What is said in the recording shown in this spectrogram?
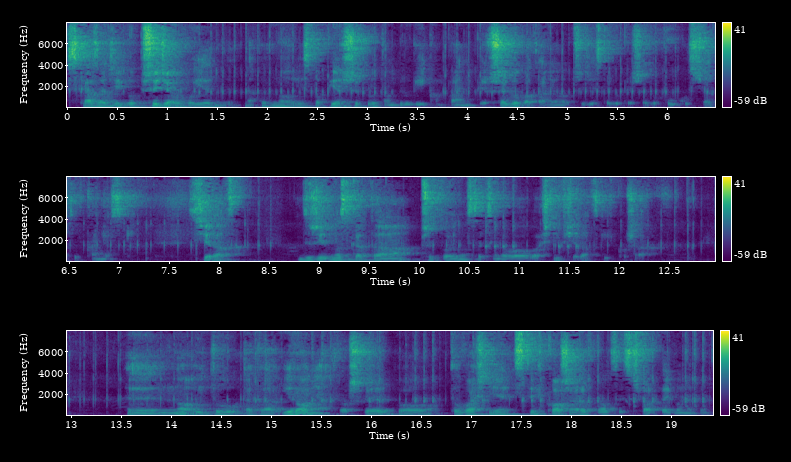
wskazać jego przydział wojenny. Na pewno jest to pierwszy pluton drugiej kompanii pierwszego batalionu 31 Pułku Strzelców Kaniowskich z Sieradza, gdyż jednostka ta przed wojną stacjonowała właśnie w sierackich koszarach. Y, no i tu taka ironia troszkę, bo to właśnie z tych koszar w nocy z 4 na 5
